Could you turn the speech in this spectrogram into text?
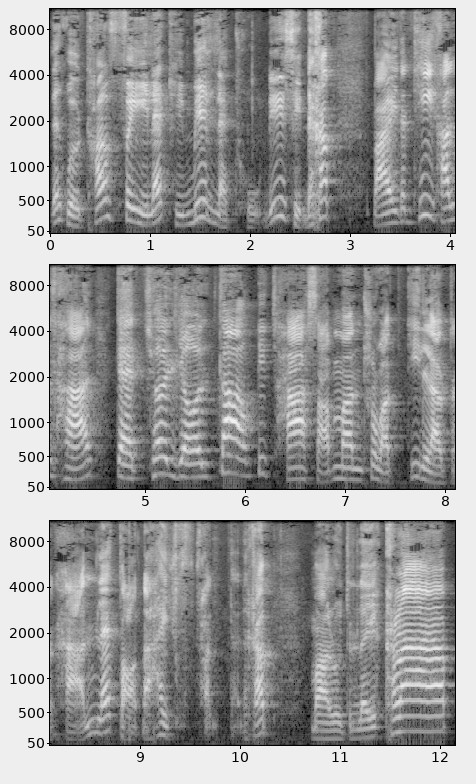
และเปิดทั้งฟรีและทีมินและถูกดีสิทธิ์นะครับ ไปกันที่คันฐานแจกเชิญยนเจ้าทิชาสามัญสวัสดิ์ที่เราจะฐานและต่อมาให้ฟันนะครับ มาลุยกันเลยครับ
